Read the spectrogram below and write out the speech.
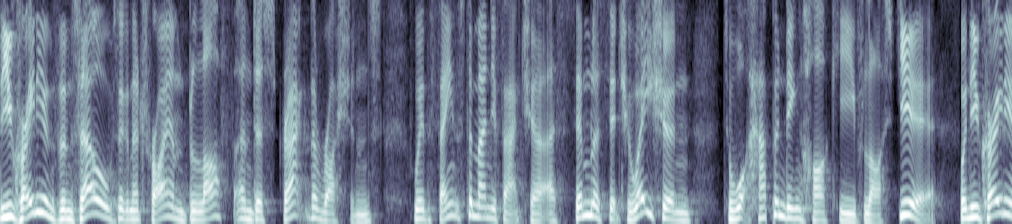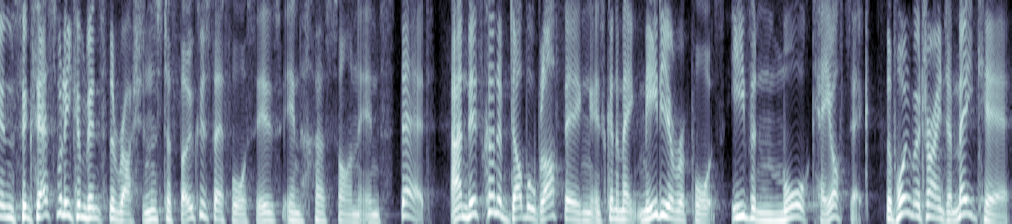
The Ukrainians themselves are going to try and bluff and distract the Russians with feints to manufacture a similar situation to what happened in Kharkiv last year, when the Ukrainians successfully convinced the Russians to focus their forces in Kherson instead. And this kind of double bluffing is going to make media reports even more chaotic. The point we're trying to make here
